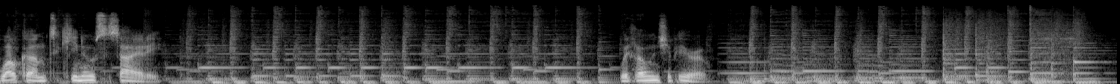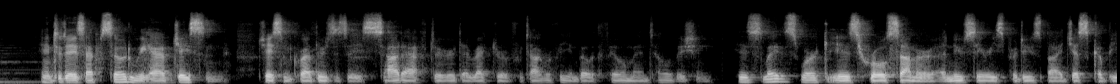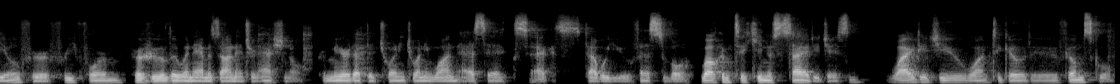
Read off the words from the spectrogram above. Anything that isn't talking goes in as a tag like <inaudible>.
Welcome to Kino Society. With Owen Shapiro. In today's episode, we have Jason. Jason Crothers is a sought after director of photography in both film and television. His latest work is Cruel Summer, a new series produced by Jessica Biel for Freeform for Hulu and Amazon International, premiered at the 2021 SXSW Festival. Welcome to Kino Society, Jason. Why did you want to go to film school?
